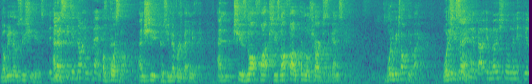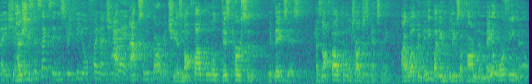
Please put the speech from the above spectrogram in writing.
nobody knows who she is. The and BBC as- did not invent. Of course not. And she, because you never invent anything. And she has not, fi- she's not filed criminal charges against me. What are we talking about here? What is We're she talking saying? about emotional manipulation Has she- the sex industry for your financial gain. absolute garbage. She has not filed criminal. This person, if they exist, has not filed criminal charges against me. I welcome anybody who believes I've harmed them, male or female,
